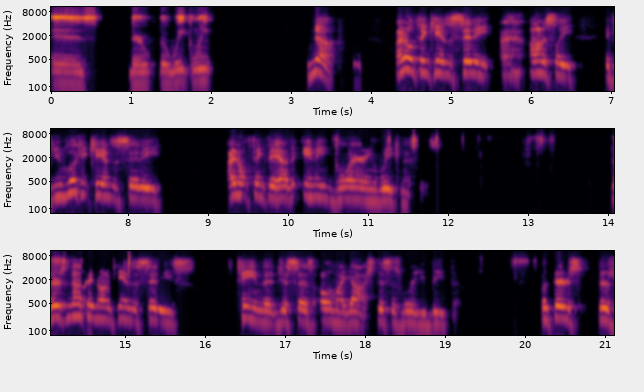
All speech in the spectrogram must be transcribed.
is their the weak link? No, I don't think Kansas City. Honestly, if you look at Kansas City, I don't think they have any glaring weaknesses. There's nothing on Kansas City's team that just says, "Oh my gosh, this is where you beat them." But there's there's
